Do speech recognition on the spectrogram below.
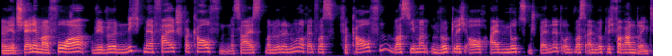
Jetzt stell dir mal vor, wir würden nicht mehr falsch verkaufen. Das heißt, man würde nur noch etwas verkaufen, was jemandem wirklich auch einen Nutzen spendet und was einen wirklich voranbringt.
